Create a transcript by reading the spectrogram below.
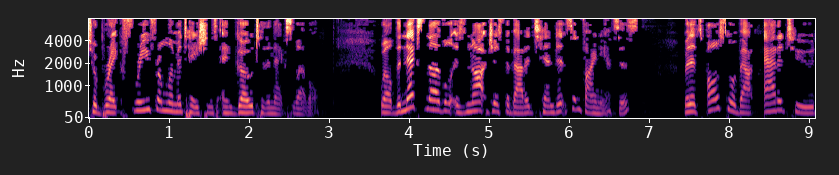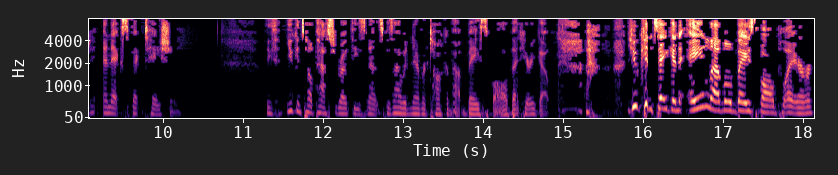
to break free from limitations and go to the next level? Well, the next level is not just about attendance and finances but it's also about attitude and expectation. You can tell Pastor wrote these notes because I would never talk about baseball, but here you go. you can take an A level baseball player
